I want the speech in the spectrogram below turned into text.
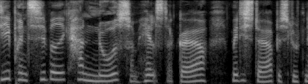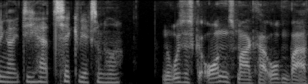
de i princippet ikke har noget som helst at gøre med de større beslutninger i de her tech-virksomheder den russiske ordensmagt har åbenbart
